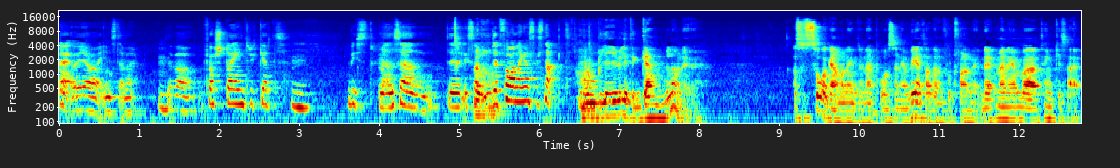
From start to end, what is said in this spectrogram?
Nej, och jag instämmer. Mm. Det var första intrycket, Mm. visst. Men sen, det, liksom, Men- det falnar ganska snabbt. Har de blivit lite gamla nu? Alltså så gammal är inte den här påsen. Jag vet att den fortfarande... det- Men jag bara tänker så här.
